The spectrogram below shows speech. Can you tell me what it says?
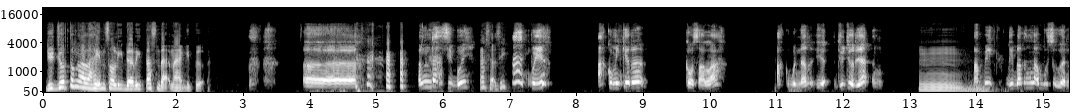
Jujur tuh ngalahin solidaritas ndak? Nah gitu. eh enggak sih boy Masa sih? apa ya aku mikir kau salah aku benar ya jujur ya Hmm. tapi di belakang nak busuk kan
